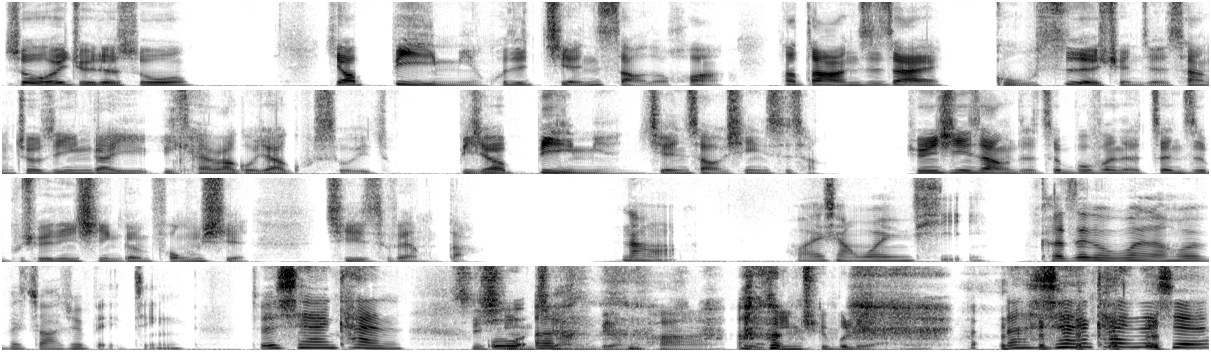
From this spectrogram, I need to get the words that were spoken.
所以我会觉得说，要避免或者减少的话，那当然是在股市的选择上，就是应该以以开发国家股市为主，比较避免减少新兴市场，因为新兴市场的这部分的政治不确定性跟风险其实是非常大。那我还想问一题，可这个问了会不会被抓去北京？就是现在看是新疆，不用怕，北京去不了。那现在看那些，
